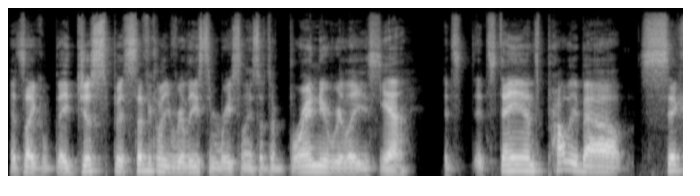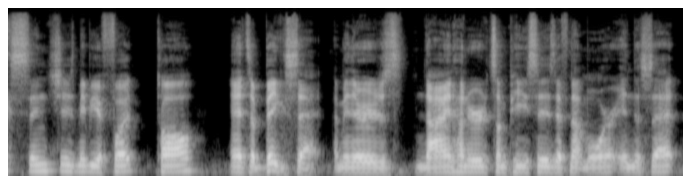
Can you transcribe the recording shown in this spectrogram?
It's like they just specifically released them recently, so it's a brand new release. Yeah. It's it stands probably about six inches, maybe a foot tall, and it's a big set. I mean, there's 900 some pieces, if not more, in the set.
